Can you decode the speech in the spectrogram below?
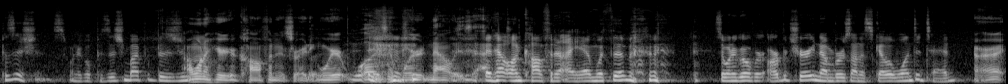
positions. We're gonna go position by position. I want to hear your confidence rating, where it was and where it now is at. and how unconfident I am with them. so we're gonna go over arbitrary numbers on a scale of one to ten All right.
